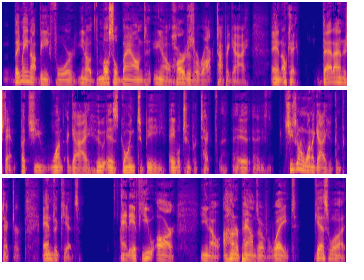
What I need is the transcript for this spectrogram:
they may not be for, you know, the muscle bound, you know, hard as a rock type of guy. And okay, that I understand, but you want a guy who is going to be able to protect. Uh, she's going to want a guy who can protect her and the kids. And if you are, you know, a hundred pounds overweight, guess what?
